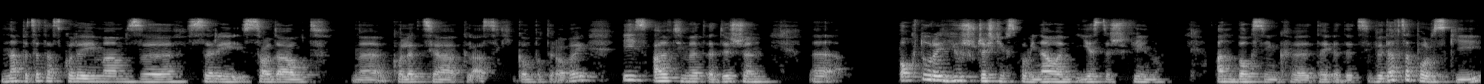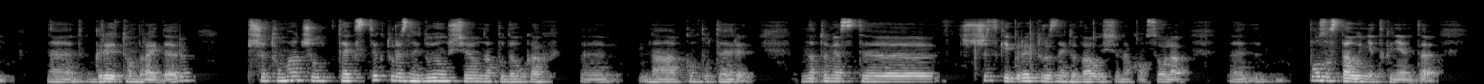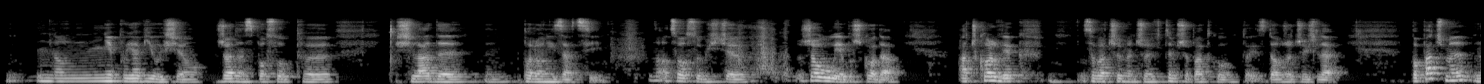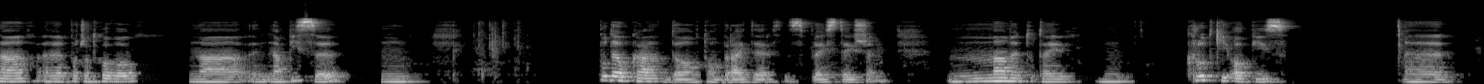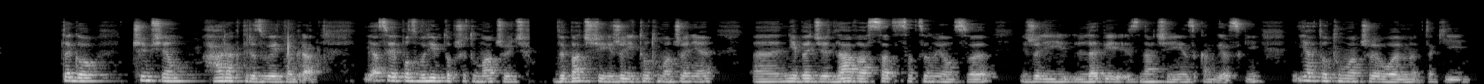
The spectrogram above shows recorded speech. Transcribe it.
Na PC z kolei mam z serii Sold Out e, kolekcja klasyki komputerowej i z Ultimate Edition, e, o której już wcześniej wspominałem. Jest też film, unboxing tej edycji. Wydawca polski gry Tomb Raider przetłumaczył teksty, które znajdują się na pudełkach na komputery. Natomiast e, wszystkie gry, które znajdowały się na konsolach, e, pozostały nietknięte. No, nie pojawiły się w żaden sposób ślady polonizacji. No, co osobiście żałuję, bo szkoda. Aczkolwiek zobaczymy, czy w tym przypadku to jest dobrze, czy źle. Popatrzmy na początkowo na napisy pudełka do Tomb Raider z PlayStation. Mamy tutaj mm, krótki opis e, tego, czym się charakteryzuje ta gra. Ja sobie pozwoliłem to przetłumaczyć. Wybaczcie, jeżeli to tłumaczenie e, nie będzie dla Was satysfakcjonujące, jeżeli lepiej znacie język angielski. Ja to tłumaczyłem taki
